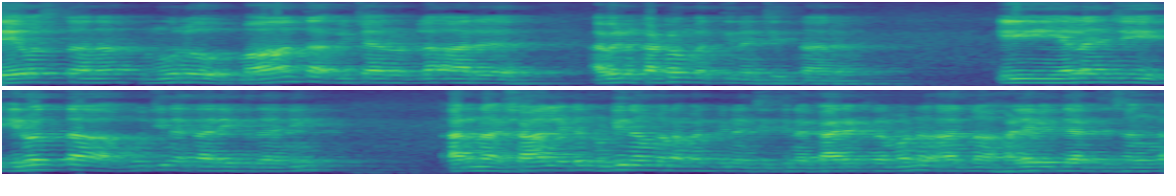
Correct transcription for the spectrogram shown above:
ದೇವಸ್ಥಾನ ಮೂಲು ಮಾತ ವಿಚಾರ ಆರ್ ಅವಿನ ಕಟೋಂಬತ್ತಿನ ಚಿತ್ನಾರ ಈ ಎಲಂಜಿ ಇರುವತ್ತ ಮೂಜಿನ ತಾರೀಕು ದಾನಿ ಅರ್ನ ಶಾಲೆಡ್ ನುಡಿನಮನ ಬಂಪಿನ ಚಿತ್ತಿನ ಕಾರ್ಯಕ್ರಮನ, ಅರ್ನ ಹಳೆ ವಿದ್ಯಾರ್ಥಿ ಸಂಘ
